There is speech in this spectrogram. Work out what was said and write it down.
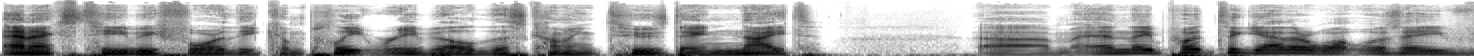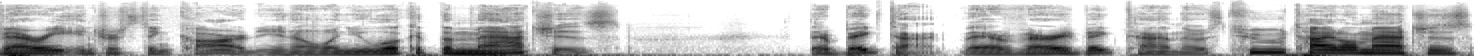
NXT before the complete rebuild this coming Tuesday night. Um, and they put together what was a very interesting card. You know, when you look at the matches, they're big time. They're very big time. There was two title matches,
